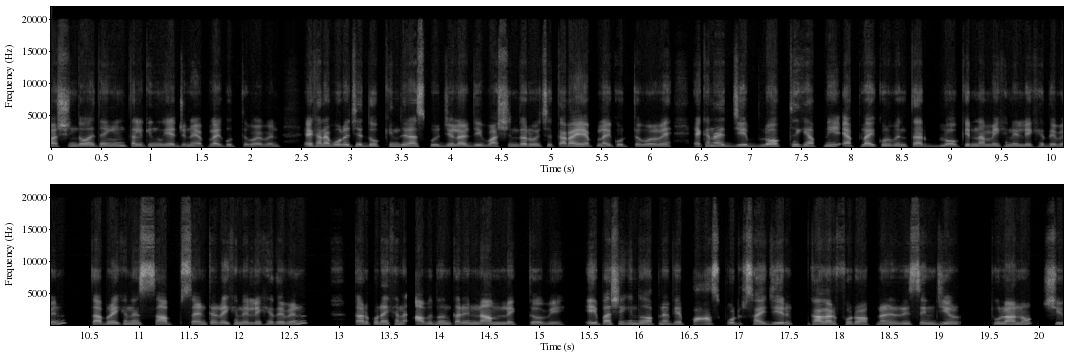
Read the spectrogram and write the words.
বাসিন্দা হয়ে থাকেন, তাহলে কিন্তু এর জন্য অ্যাপ্লাই করতে পারবেন। এখানে বলেছে দক্ষিণ দিনাজপুর জেলার যে বাসিন্দা রয়েছে, তারাই অ্যাপ্লাই করতে পারবে। এখানে যে ব্লক থেকে আপনি অ্যাপ্লাই করবেন, তার ব্লকের নাম এখানে লিখে দেবেন। তারপর এখানে সাব সেন্টার এখানে লিখে দেবেন তারপরে এখানে আবেদনকারীর নাম লিখতে হবে। এই পাশে কিন্তু আপনাকে পাসপোর্ট সাইজের কালার ফটো আপনার রিসেন্ট যে তোলানো, সেই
